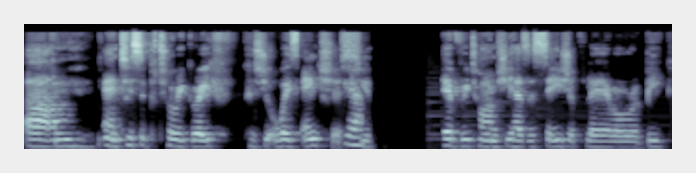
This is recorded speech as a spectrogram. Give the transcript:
um, anticipatory grief because you're always anxious. Yeah. You, every time she has a seizure flare or a big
